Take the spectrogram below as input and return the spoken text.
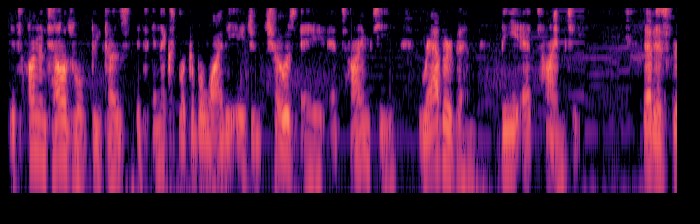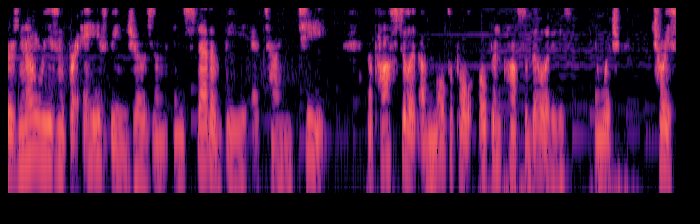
It's unintelligible because it's inexplicable why the agent chose A at time t rather than B at time t. That is, there's no reason for A's being chosen instead of B at time t. The postulate of multiple open possibilities in which choice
